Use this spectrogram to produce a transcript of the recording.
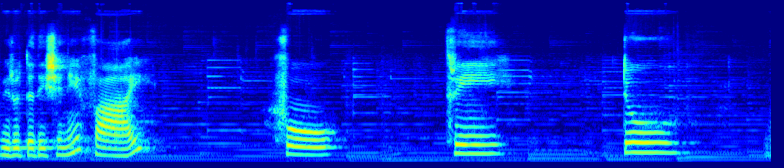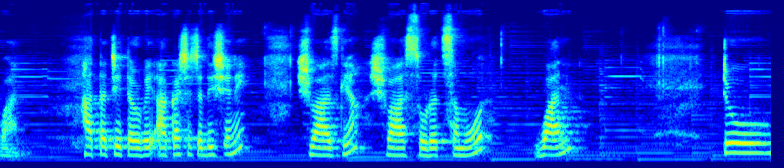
विरुद्ध दिशेने five four three two one हाताचे तळवे आकाशाच्या दिशेने. श्वास घ्या. श्वास सोडत समोर. One two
